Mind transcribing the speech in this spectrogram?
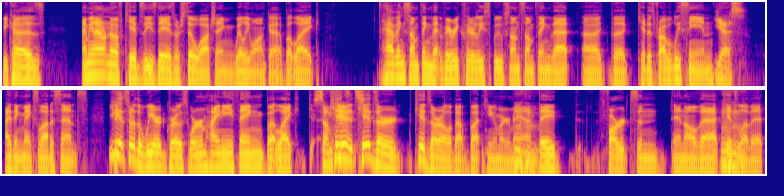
Because I mean, I don't know if kids these days are still watching Willy Wonka, but like having something that very clearly spoofs on something that uh, the kid has probably seen, Yes. I think makes a lot of sense. You get sort of the weird, gross worm hiney thing, but like Some kids, kids. kids are kids are all about butt humor, man. Mhm. They farts and and all that. Kids Mhm. love it.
